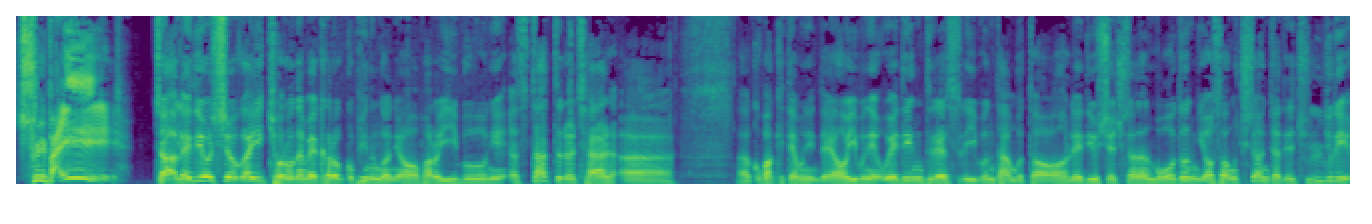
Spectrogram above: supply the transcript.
출발! 자, 라디오쇼가 이 결혼의 메카로 꼽히는 건요. 바로 이분이 스타트를 잘, 어, 어, 꼽았기 때문인데요. 이분이 웨딩 드레스를 입은 다음부터 라디오쇼에 출연하는 모든 여성 출연자들이 줄줄이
